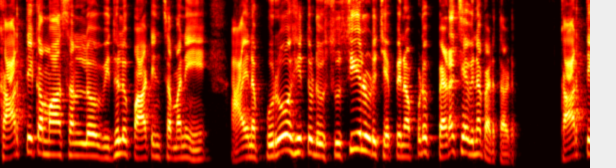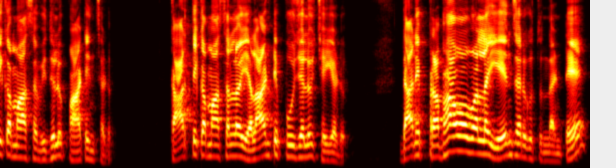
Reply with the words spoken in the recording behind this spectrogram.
కార్తీక మాసంలో విధులు పాటించమని ఆయన పురోహితుడు సుశీలుడు చెప్పినప్పుడు పెడచెవిన పెడతాడు. కార్తీక మాస విధులు పాటించడు. కార్తీక మాసంలో ఎలాంటి పూజలు చేయడు దాని ప్రభావం వల్ల ఏం జరుగుతుందంటే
